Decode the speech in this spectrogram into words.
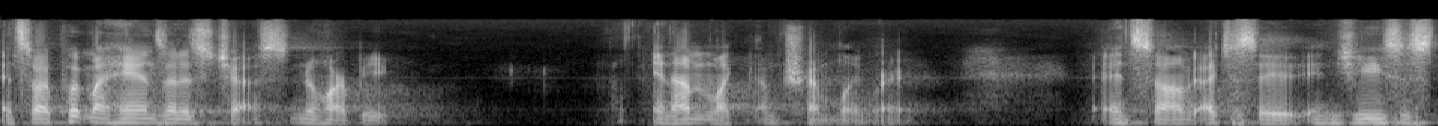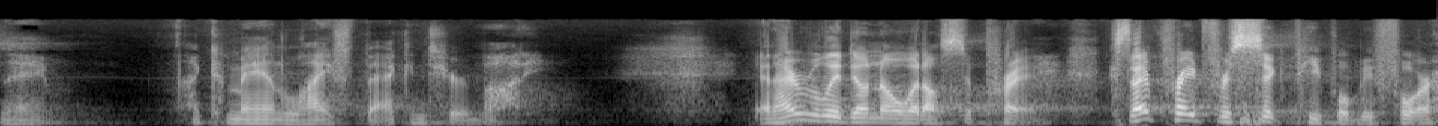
And so I put my hands on his chest, no heartbeat. And I'm like, I'm trembling, right? And so I just say, in Jesus' name, I command life back into your body. And I really don't know what else to pray. Because I've prayed for sick people before,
